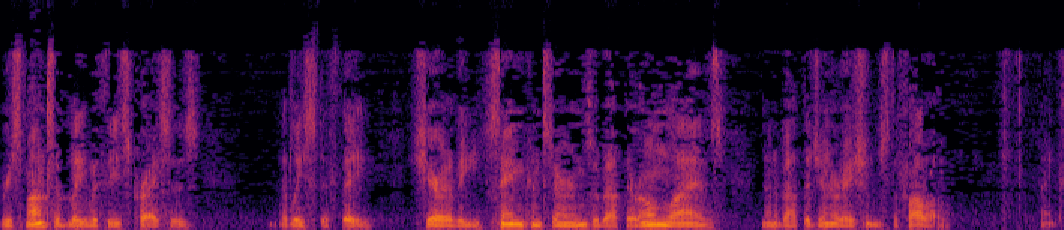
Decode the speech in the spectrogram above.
responsibly with these crises, at least if they share the same concerns about their own lives and about the generations to follow. Thanks.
